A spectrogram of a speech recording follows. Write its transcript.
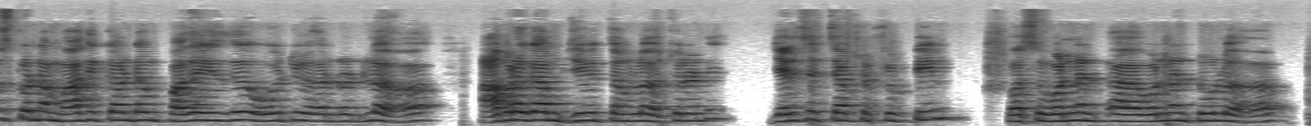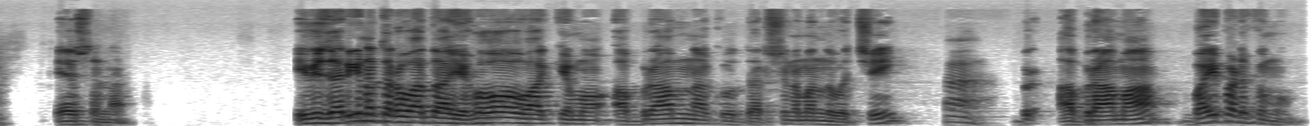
చూసుకున్నాం మాది కాండం పదహైదు ఒకటి రెండులో అబ్రగాం జీవితంలో చూడండి. Genesis chapter fifteen verse one and one and టూలో అన్న. ఇవి జరిగిన తరువాత యెహోవా వాక్యము అబ్రామ్ నాకు దర్శనమందు వచ్చి "అబ్ర- అబ్రామా భయపడకము.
